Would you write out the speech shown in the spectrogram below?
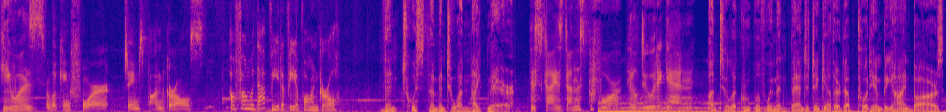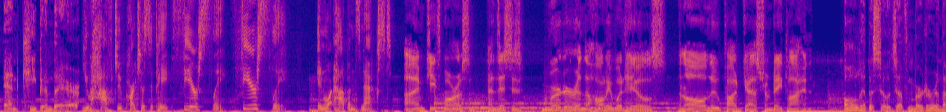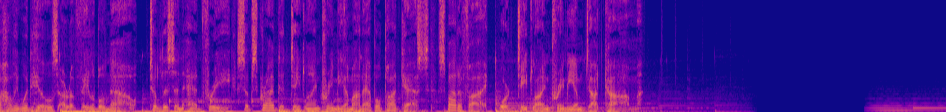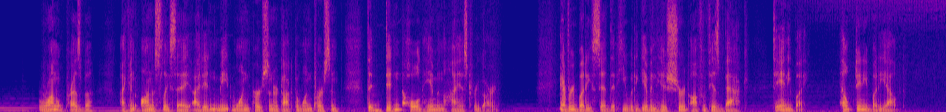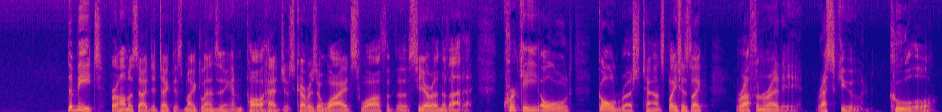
He was looking for James Bond girls. How fun would that be to be a Bond girl? then twist them into a nightmare This guy has done this before, he'll do it again. until a group of women banded together to put him behind bars and keep him there. You have to participate fiercely, fiercely in what happens next. I'm Keith Morrison, and this is Murder in the Hollywood Hills, an all new podcast from Dateline. All episodes of Murder in the Hollywood Hills are available now. To listen ad free, subscribe to Dateline Premium on Apple Podcasts, Spotify, or DatelinePremium.com. Ronald Presba, I can honestly say I didn't meet one person or talk to one person that didn't hold him in the highest regard. Everybody said that he would have given his shirt off of his back to anybody, helped anybody out. The beat for homicide detectives Mike Lensing and Paul Hadges covers a wide swath of the Sierra Nevada. Quirky, old, gold rush towns, places like Rough and Ready, Rescue, Cool.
